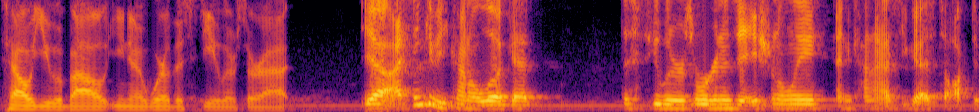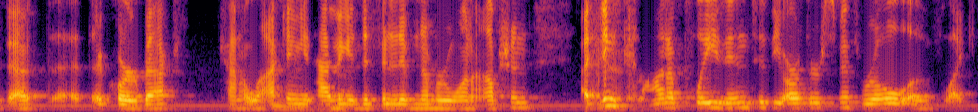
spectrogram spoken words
tell you about you know where the Steelers are at. Yeah, I think if you kind of look at the Steelers organizationally and kind of as you guys talked about the, their quarterback kind of lacking and having a definitive number one option, I think kind of plays into the Arthur Smith role of like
